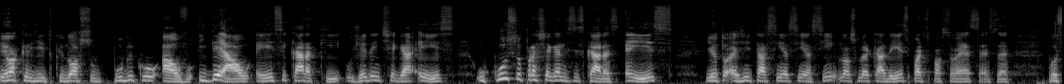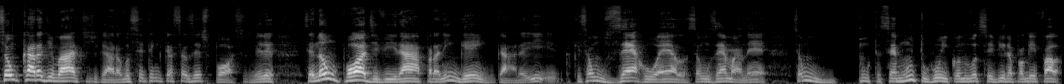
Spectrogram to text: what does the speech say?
eu acredito que o nosso público-alvo ideal é esse cara aqui, o jeito de chegar é esse, o custo para chegar nesses caras é esse, e tô, a gente tá assim, assim, assim, nosso mercado é esse, participação é essa, essa, essa. Você é um cara de marketing, cara, você tem que ter essas respostas, beleza? Você não pode virar para ninguém, cara, e, porque você é um Zé Ruela, você é um Zé Mané, você é um puta, isso é muito ruim quando você vira para alguém e fala:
